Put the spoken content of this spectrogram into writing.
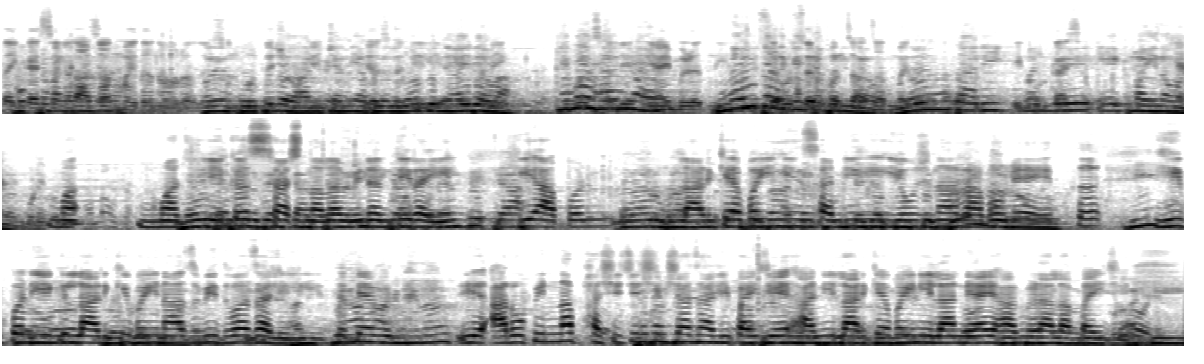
ताई काय सांगाल आझाद मैदानावर आलं संतोष न्याय मिळत नाही. सर्व सरपंच आझाद मैदानावर आले. तारीख एकूण काय म्हणजे माझी एकच शासनाला विनंती राहील की आपण लाडक्या बहिणींसाठी योजना राबवल्या आहेत. तर ही पण एक लाडकी बहीण आज विधवा झालेली तर त्या आरोपींना फाशीची शिक्षा झाली पाहिजे आणि लाडक्या बहिणीला न्याय हा मिळाला पाहिजे.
